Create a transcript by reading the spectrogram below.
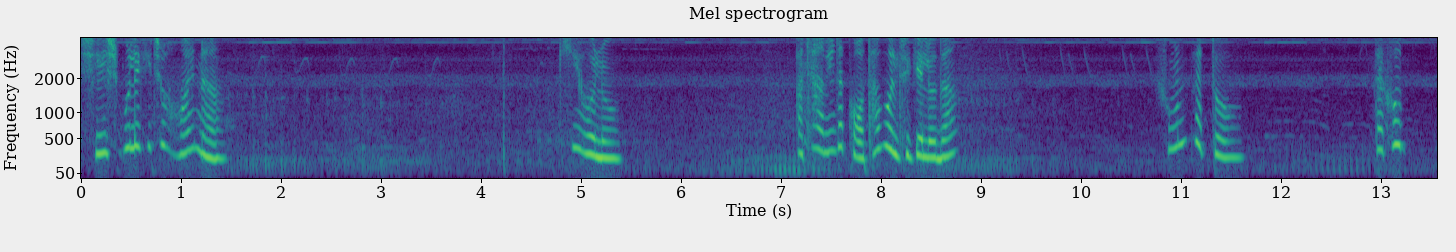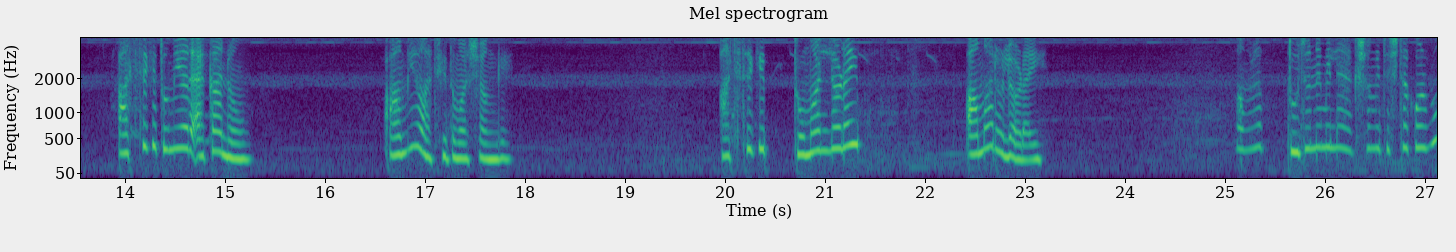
শেষ বলে কিছু হয় না। কি হলো? আচ্ছা আমি একটা কথা বলছি কেলোদা। শুনবে তো? দেখো, আজ থেকে তুমি আর একা নও। আমিও আছি তোমার সঙ্গে। আজ থেকে তোমার লড়াই আমারও লড়াই। আমরা দুজনে মিলে একসঙ্গে চেষ্টা করব?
